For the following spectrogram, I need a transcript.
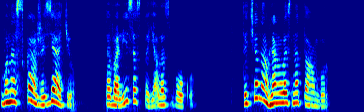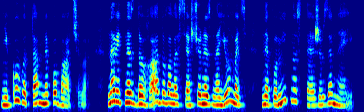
вона скаже, зятю? Та валіза стояла збоку. Тетяна оглянулась на тамбур. Нікого там не побачила, навіть не здогадувалася, що незнайомець непомітно стежив за нею.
